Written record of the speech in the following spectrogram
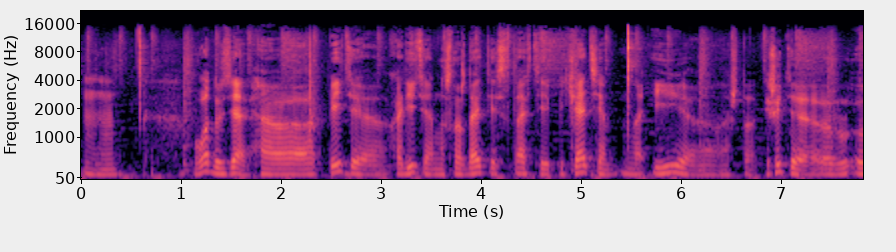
Мгм. Вот, друзья, э, пейте, ходите, наслаждайтесь, ставьте печати и что, пишите Ру-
